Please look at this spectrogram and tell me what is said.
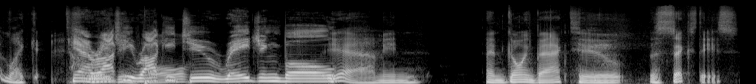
like Yeah, Rocky, Raging Rocky 2, Raging Bull. Yeah, I mean, and going back to the '60s,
